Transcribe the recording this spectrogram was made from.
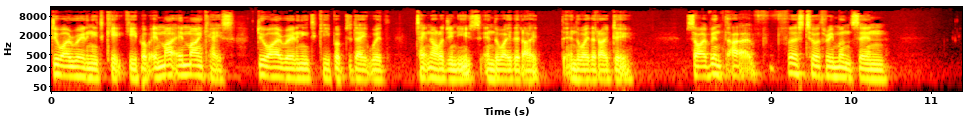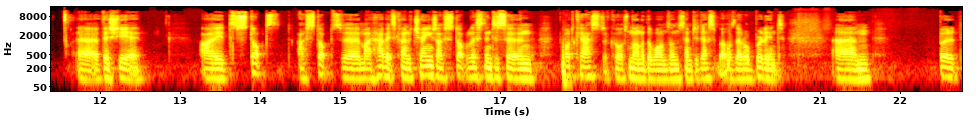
do I really need to keep keep up? In my in my case, do I really need to keep up to date with technology news in the way that I in the way that I do? So I've been uh, first two or three months in uh, of this year, I stopped I stopped, uh, my habits kind of changed. I stopped listening to certain podcasts. Of course, none of the ones on 70 decibels, they're all brilliant. Um, but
